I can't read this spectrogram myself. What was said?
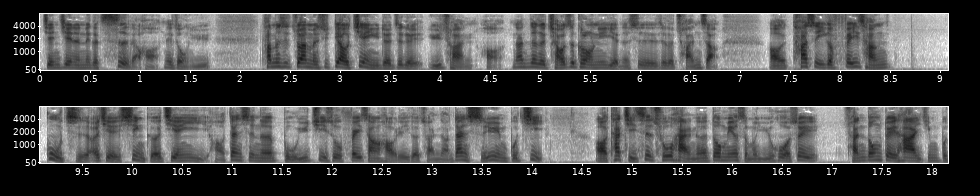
尖尖的那个刺的哈那种鱼，他们是专门去钓剑鱼的这个渔船。哈，那这个乔治克隆尼演的是这个船长。哦，他是一个非常。固执而且性格坚毅哈，但是呢，捕鱼技术非常好的一个船长，但时运不济哦，他几次出海呢都没有什么渔获，所以船东对他已经不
